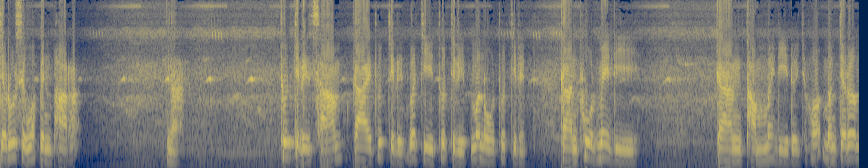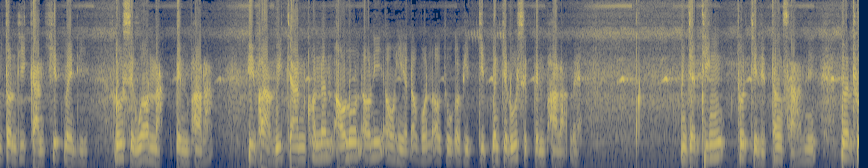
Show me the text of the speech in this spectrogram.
จะรู้สึกว่าเป็นภาระนะทุจริตสามกายทุจริต วจีทุจริต มโนทุจริต การพูดไม่ดี การทำไม่ดี โดยเฉพาะมันจะเริ่มต้นที่การคิดไม่ดี รู้สึกว่าหนักเป็นภาระวิพากวิจารณ์คนนั้นเอาโน่นเอานี่เอาเหตุเอาผลเอาถูกเอาผิดจิต มันจะรู้สึกเป็นภาระเลยมันจะทิ้งทุจริตทั้งสามนี้ เมื่อทุ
